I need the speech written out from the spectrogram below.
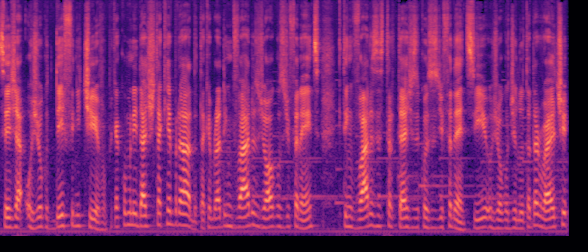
seja o jogo definitivo, porque a comunidade está quebrada, está quebrada em vários jogos diferentes, que tem várias estratégias e coisas diferentes. E o jogo de luta da Riot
